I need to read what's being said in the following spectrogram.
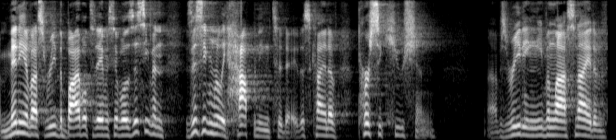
Many of us read the Bible today and we say, well, is this even is this even really happening today? This kind of persecution. I was reading even last night of,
